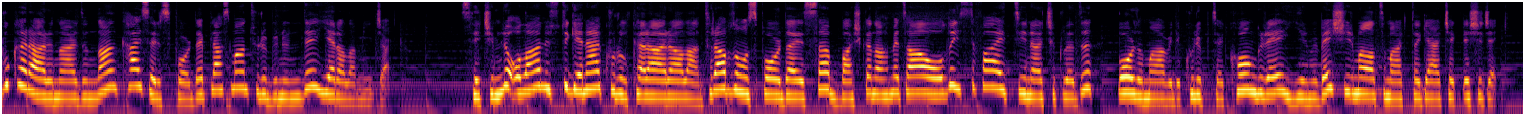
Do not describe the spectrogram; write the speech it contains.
bu kararın ardından Kayseri Spor deplasman tribününde yer alamayacak. Seçimli olağanüstü genel kurul kararı alan Trabzonspor'da ise Başkan Ahmet Ağaoğlu istifa ettiğini açıkladı. Bordo Mavili kulüpte kongre 25-26 Mart'ta gerçekleşecek.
